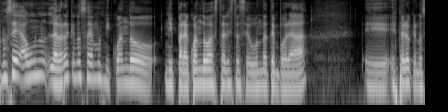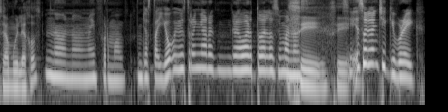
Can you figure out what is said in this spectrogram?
no sé, aún la verdad que no sabemos ni cuándo ni para cuándo va a estar esta segunda temporada. Eh, espero que no sea muy lejos. No, no, no hay forma. Ya hasta yo voy a extrañar grabar todas las semanas. Sí, sí. Sí, es solo un chiqui break.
